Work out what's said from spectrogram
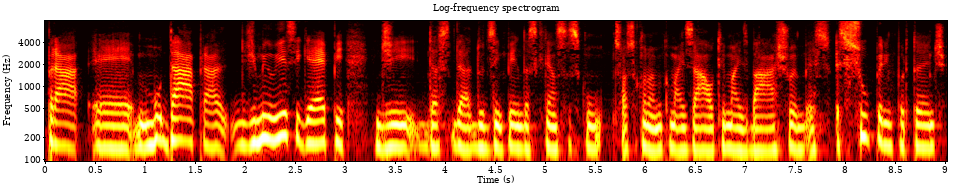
para é, mudar, para diminuir esse gap de, das, da, do desempenho das crianças com socioeconômico mais alto e mais baixo. É, é super importante.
